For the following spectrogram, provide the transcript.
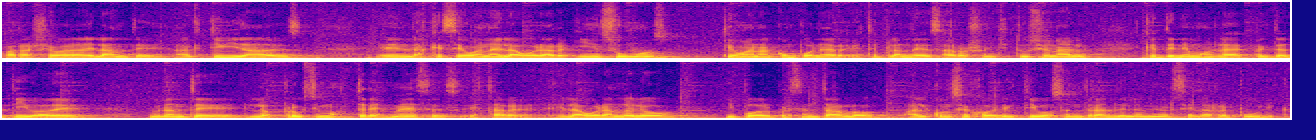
para llevar adelante actividades en las que se van a elaborar insumos que van a componer este plan de desarrollo institucional que tenemos la expectativa de durante los próximos tres meses estar elaborándolo y poder presentarlo al Consejo Directivo Central de la Universidad de la República.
